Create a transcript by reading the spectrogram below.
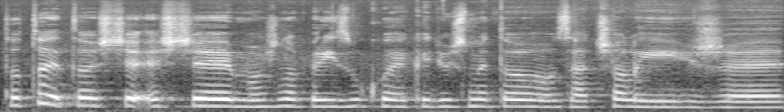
Toto je to ešte, ešte možno prízvukuje, keď už sme to začali, že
